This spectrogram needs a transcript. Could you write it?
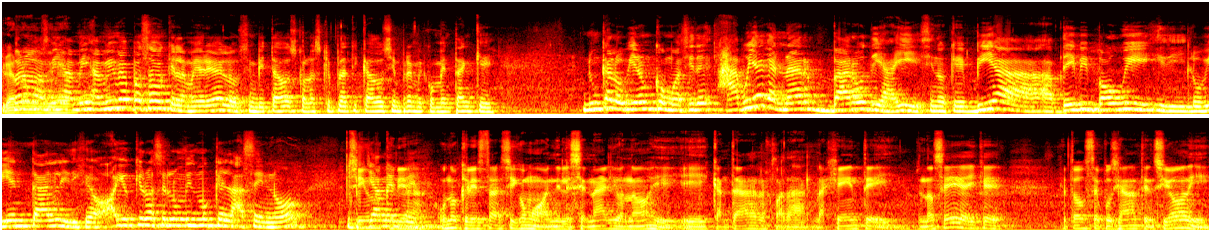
Bueno, a mí, a, mí, a mí me ha pasado que la mayoría de los invitados con los que he platicado siempre me comentan que nunca lo vieron como así de, ah, voy a ganar varo de ahí, sino que vi a, a David Bowie y, lo vi en tal y dije, oh, yo quiero hacer lo mismo que él hace, ¿no? Sí, uno quería, empe- uno quería estar así como en el escenario, ¿no? Y, y cantar para la gente y pues, no sé, hay que que todos te pusieran atención y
